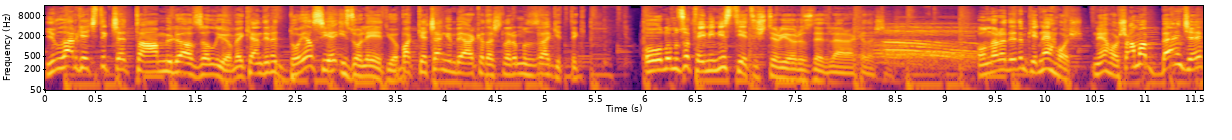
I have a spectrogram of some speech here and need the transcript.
yıllar geçtikçe tahammülü azalıyor ve kendini doyasıya izole ediyor. Bak geçen gün bir arkadaşlarımıza gittik. Oğlumuzu feminist yetiştiriyoruz dediler arkadaşlar. Onlara dedim ki ne hoş, ne hoş. Ama bence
